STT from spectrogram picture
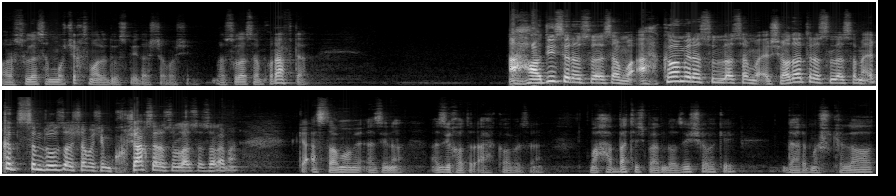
و رسول الله ما چه قسم دوست می داشته باشیم؟ رسول الله خود رفته احادیث رسول الله و احکام رسول الله و ارشادات رسول الله اقد قسم دوست داشته باشیم. شخص رسول الله صلی الله علیه که از تمام از اینا از این خاطر احکام بزنم محبتش به اندازه شوه که در مشکلات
